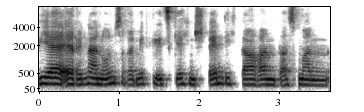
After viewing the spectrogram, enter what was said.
wir erinnern unsere Mitgliedskirchen ständig daran, dass man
